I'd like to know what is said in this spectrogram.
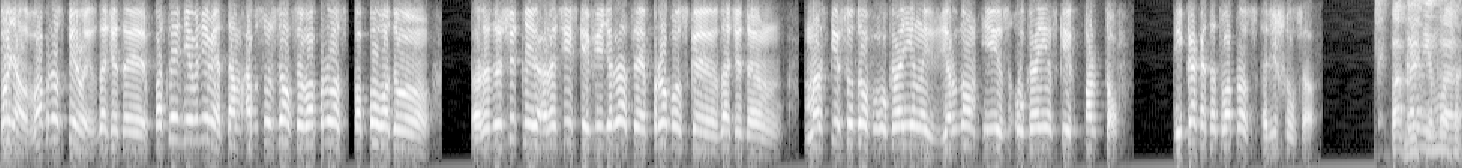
Понял. Вопрос первый. Значит, э, в последнее время там обсуждался вопрос по поводу разрешит ли Российская Федерация пропуск, э, значит, морских судов Украины с зерном из украинских портов. И как этот вопрос решился? Пока Если никак. можно,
